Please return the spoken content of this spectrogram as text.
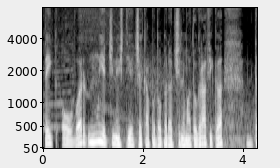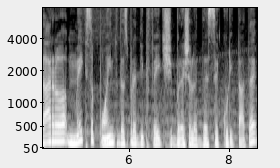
Take Over, nu e cine știe ce capodoperă cinematografică, dar uh, makes a point despre deepfake și breșele de securitate.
